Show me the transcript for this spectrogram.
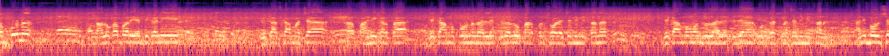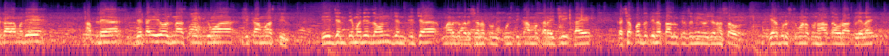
संपूर्ण तालुकाभर या ठिकाणी विकास कामाच्या पाहणीकरता जे कामं पूर्ण झाले आहेत त्याचं लोकार्पण सोहळ्याच्या निमित्तानं जे कामं मंजूर झाले त्याच्या उद्घाटनाच्या निमित्तानं. आणि भविष्यकाळामध्ये आपल्या ज्या काही योजना असतील किंवा जी कामं असतील ते जनतेमध्ये जाऊन जनतेच्या मार्गदर्शनातून कोणती कामं करायची काय कशा पद्धतीनं तालुक्याचं नियोजन असावं या दृष्टिकोनातून हा दौरा आखलेला आहे.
